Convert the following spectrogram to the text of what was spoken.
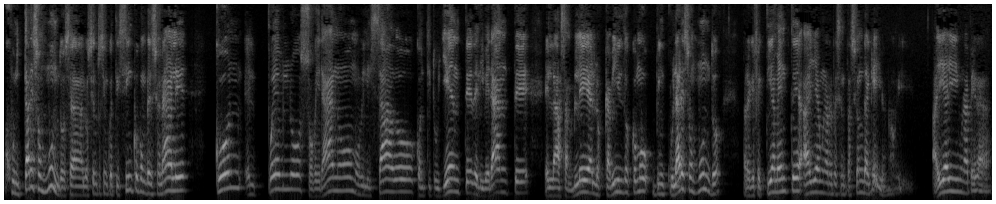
juntar esos mundos, o sea, los 155 convencionales con el pueblo soberano, movilizado, constituyente, deliberante, en la asamblea, en los cabildos, cómo vincular esos mundos para que efectivamente haya una representación de aquello, ¿no? Y ahí hay una pega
